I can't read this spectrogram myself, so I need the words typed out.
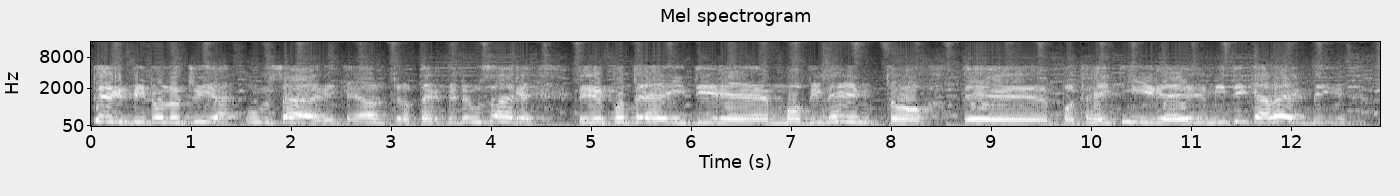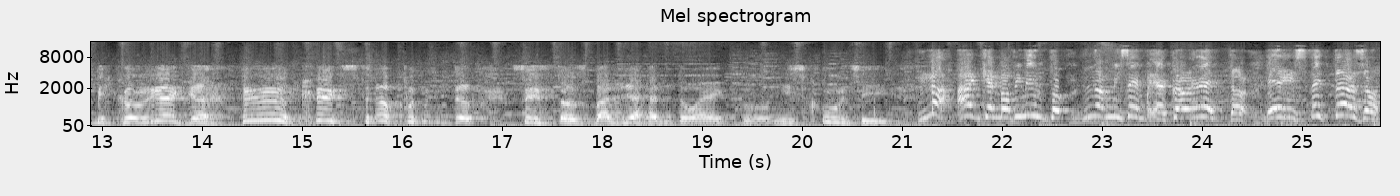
terminologia usare, che altro termine usare, eh, potrei dire movimento, eh, potrei dire, mi dica mi, corregga, a questo punto se sto sbagliando, ecco, mi scusi. No, anche il movimento non mi sembra corretto e rispettoso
